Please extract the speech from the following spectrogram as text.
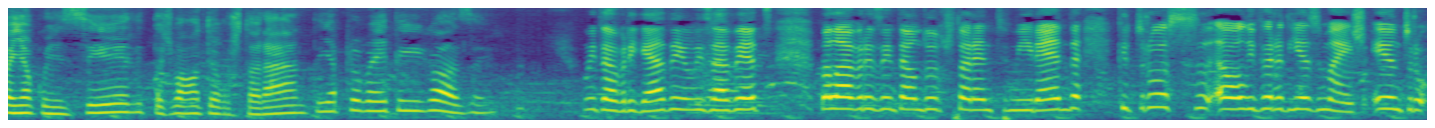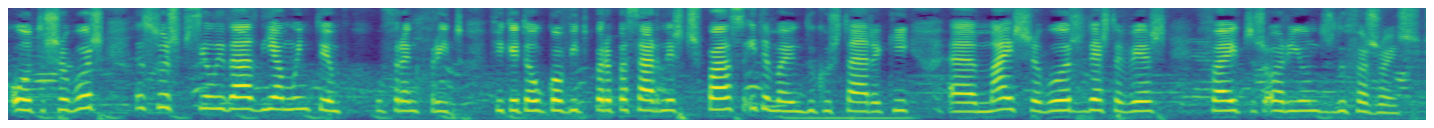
venham conhecer, depois vão ao teu restaurante e aproveitem e gozem. Muito obrigada, Elizabeth. Palavras então do restaurante Miranda, que trouxe a Oliveira de Azeméis, entre outros sabores, a sua especialidade de há muito tempo, o frango frito. Fica então o convite para passar neste espaço e também degustar aqui ah, mais sabores, desta vez feitos oriundos de Fajões.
